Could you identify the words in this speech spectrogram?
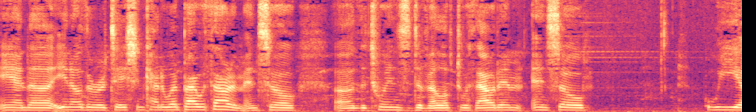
And, uh, you know, the rotation kind of went by without him. And so uh, the Twins developed without him. And so we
